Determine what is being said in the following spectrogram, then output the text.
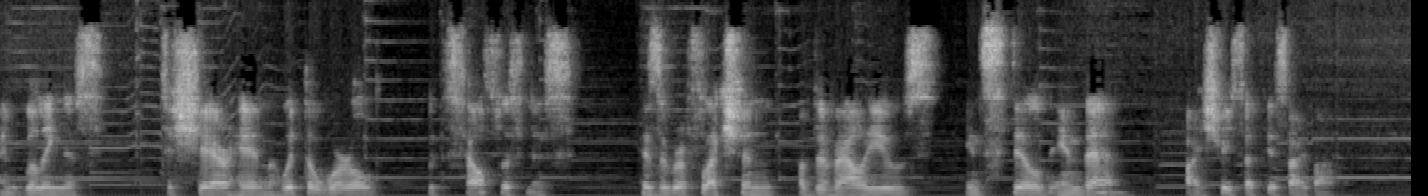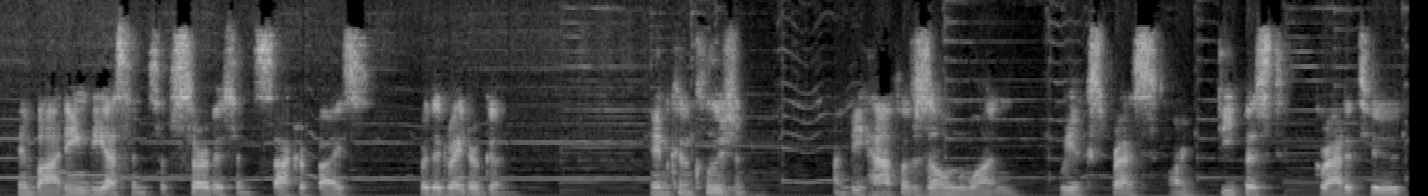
and willingness to share him with the world with selflessness is a reflection of the values instilled in them by Sri Sathya Sai Baba, embodying the essence of service and sacrifice for the greater good. In conclusion, on behalf of Zone 1, we express our deepest gratitude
